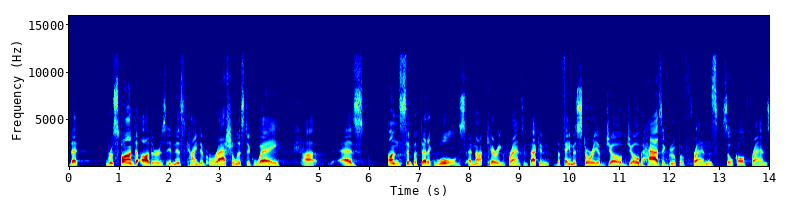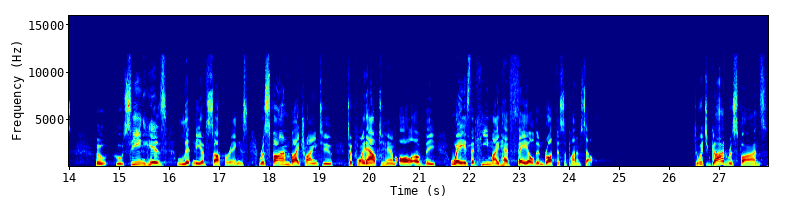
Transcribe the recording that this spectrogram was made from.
that respond to others in this kind of rationalistic way uh, as unsympathetic wolves and not caring friends. In fact, in the famous story of Job, Job has a group of friends, so called friends, who, who, seeing his litany of sufferings, respond by trying to, to point out to him all of the ways that he might have failed and brought this upon himself. To which God responds,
